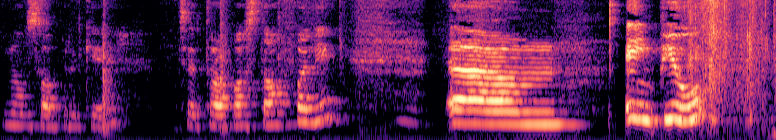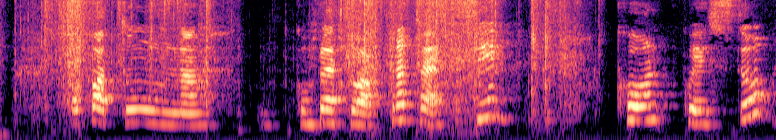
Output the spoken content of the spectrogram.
Non so perché c'è troppa stoffa lì. Um, e in più ho fatto un completo a tre pezzi con questo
